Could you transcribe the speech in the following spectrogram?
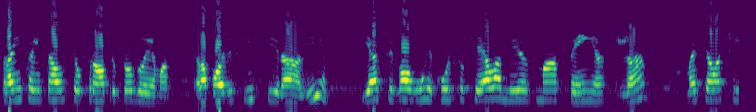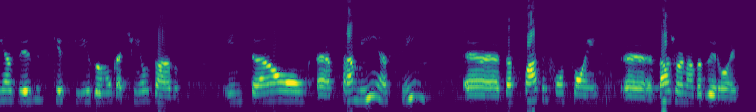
para enfrentar o seu próprio problema. Ela pode se inspirar ali e ativar algum recurso que ela mesma tenha já, mas que ela tinha às vezes esquecido ou nunca tinha usado. Então, é, para mim, assim, é, das quatro funções é, da jornada do herói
